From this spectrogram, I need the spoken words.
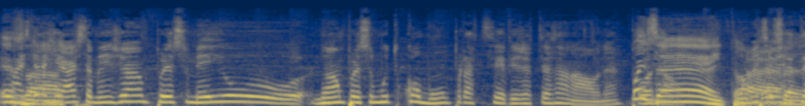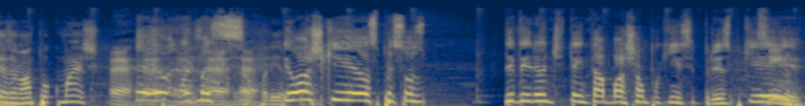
Mas Exato. 10 reais também já é um preço meio. Não é um preço muito comum pra cerveja artesanal, né? Pois Ou não? é, então. Normalmente é. cerveja artesanal é um pouco mais. É, É, eu, é, mas é, é. eu acho que as pessoas deveriam de tentar baixar um pouquinho esse preço, porque Sim.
